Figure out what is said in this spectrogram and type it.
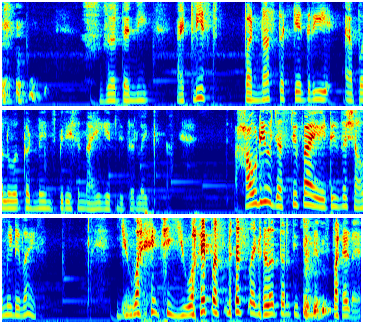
जर त्यांनी ॲटलिस्ट पन्नास टक्के तरी ॲपलकडनं इन्स्पिरेशन नाही घेतली तर like how do you justify it is a Xiaomi device you I you आयपासून सगळं तर तिथून इन्स्पायर्ड आहे.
